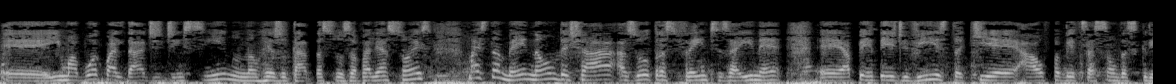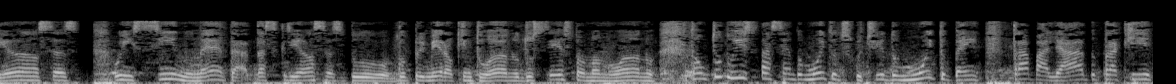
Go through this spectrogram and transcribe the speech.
eh, e uma boa qualidade de ensino no resultado das suas avaliações, mas também não deixar as outras frentes aí, né, eh, a perder de vista, que é a alfabetização das crianças, o ensino, né, da- das crianças do, do primeiro ao quinto ano, do sexto ao nono ano. Então, tudo isso está sendo muito discutido, muito bem trabalhado para que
